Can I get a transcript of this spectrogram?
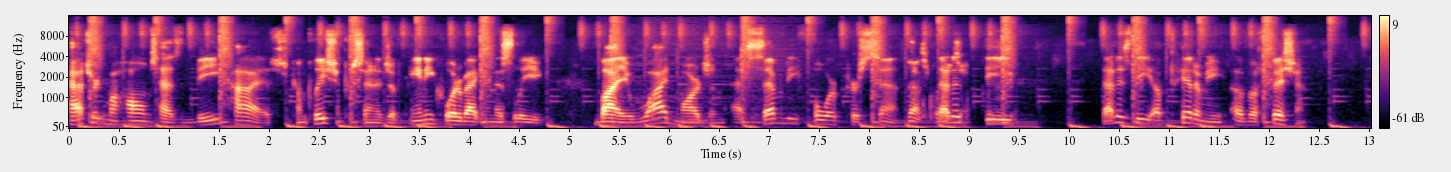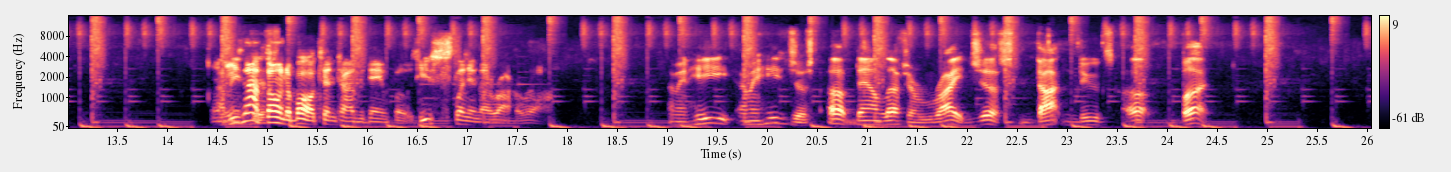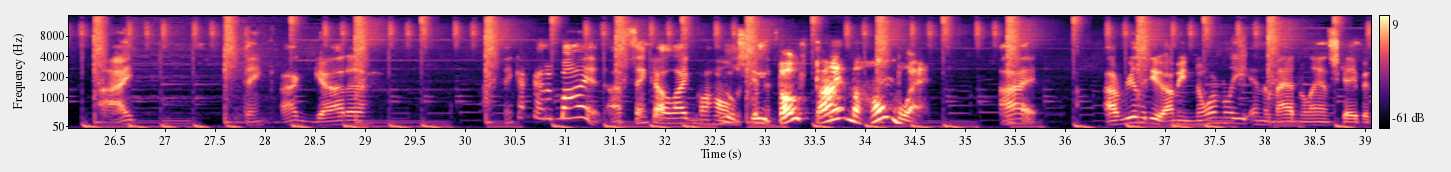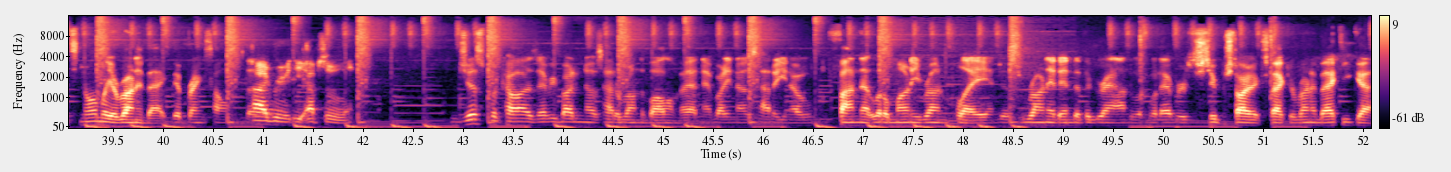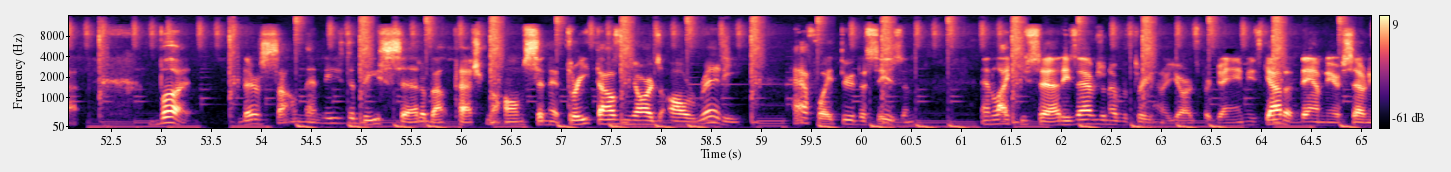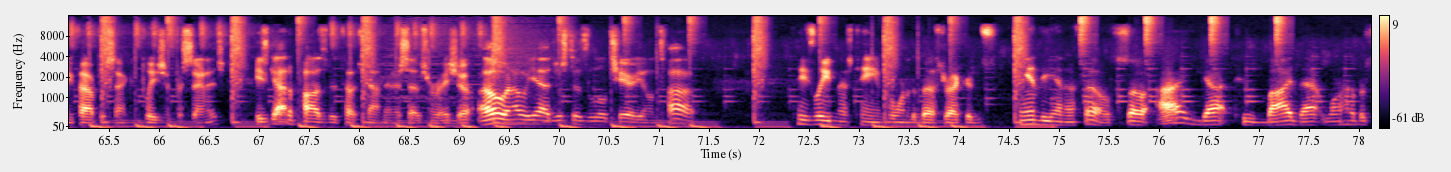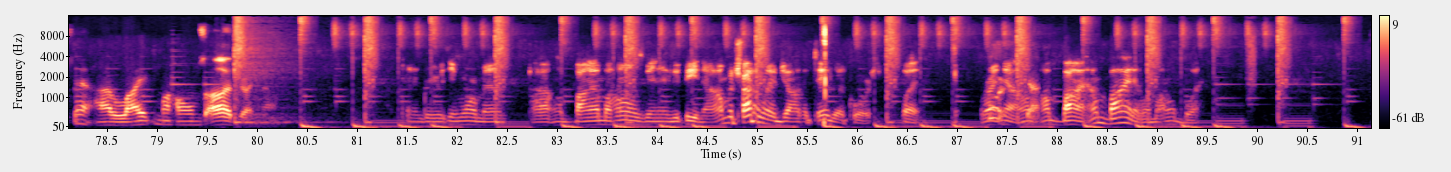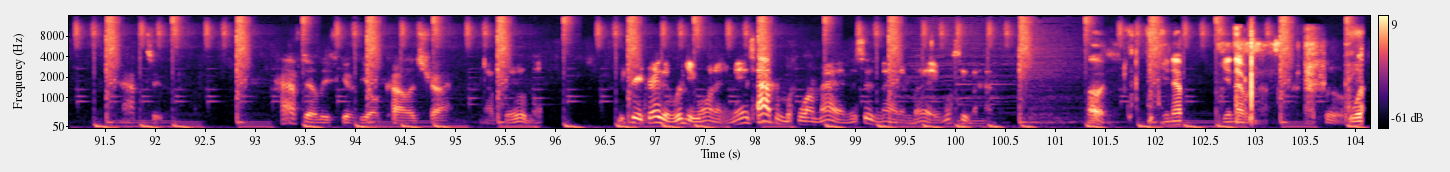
Patrick Mahomes has the highest completion percentage of any quarterback in this league by a wide margin at 74%. That's crazy. That is the that is the epitome of efficient. And I he's mean, not this- throwing the ball ten times a game, folks. He's slinging that rock around. I mean, he I mean he's just up, down, left, and right, just dotting dudes up. But I think I gotta I think I gotta buy it. I think I like Mahomes. we both buying my homeboy. I I really do. I mean, normally in the Madden landscape, it's normally a running back that brings home the I agree with you absolutely. just because everybody knows how to run the ball on Madden. Everybody knows how to, you know, find that little money run play and just run it into the ground with whatever superstar X Factor running back you got. But there's something that needs to be said about Patrick Mahomes sitting at 3,000 yards already halfway through the season. And like you said, he's averaging over 300 yards per game. He's got a damn near 75% completion percentage. He's got a positive touchdown interception ratio. Oh, and oh, yeah, just as a little cherry on top, he's leading his team to one of the best records in the NFL. So I got to buy that 100%. I like Mahomes' odds right now. Can't agree with you more, man. Uh, I'm buying Mahomes being MVP. Now I'm gonna try to win Jonathan Taylor, of course, but right now I'm, I'm buying. I'm buying it with my homeboy. Have to. Have to at least give it the old college try. Absolutely. Be pretty crazy. Ricky won it. I mean, it's happened before in Madden. This is Madden, but hey, we'll see what happens. Oh, you never, you never know. Absolutely.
